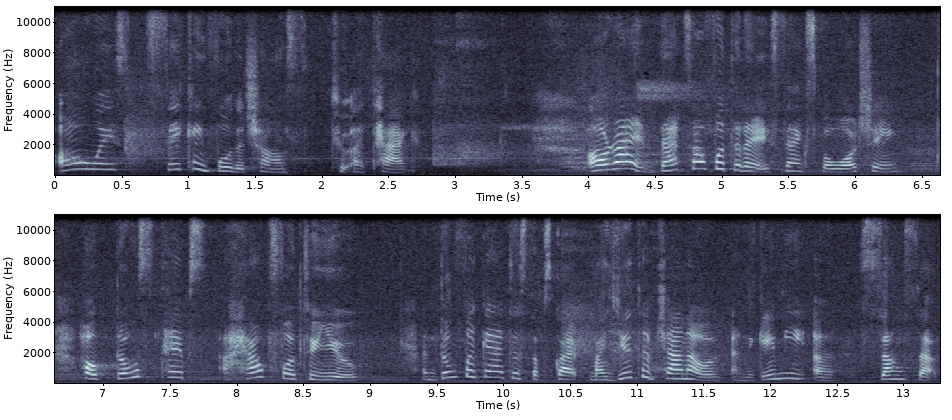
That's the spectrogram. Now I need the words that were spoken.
always seeking for the chance to attack. Alright, that's all for today. Thanks for watching. Hope those tips are helpful to you. And don't forget to subscribe my YouTube channel and give me a thumbs up.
